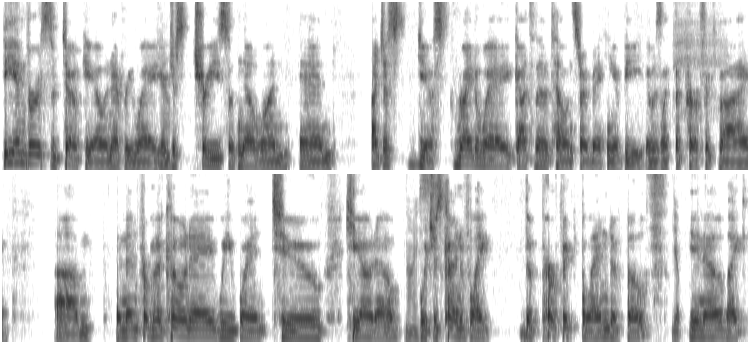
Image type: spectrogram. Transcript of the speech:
the inverse of tokyo in every way Yeah. you're just trees with no one and i just you know right away got to the hotel and started making a beat it was like the perfect vibe um, and then from hakone we went to kyoto Nice. which is kind of like the perfect blend of both Yep. you know like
